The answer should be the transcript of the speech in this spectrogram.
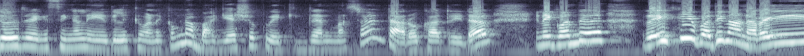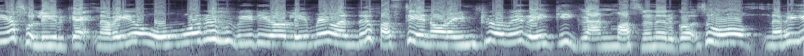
ஜோதி ரகசியங்கள் நேர்களுக்கு வணக்கம். நான் பாக்யாஷோக் reiki grand master and tarot reader இன்னைக்கு வந்து ரேக்கியை பற்றி நான் நிறைய சொல்லியிருக்கேன். நிறைய ஒவ்வொரு வீடியோலையுமே வந்து ஃபர்ஸ்ட் என்னோட இன்ட்ரோவே ரேக்கி கிராண்ட் மாஸ்டர்னு இருக்கும். ஸோ நிறைய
